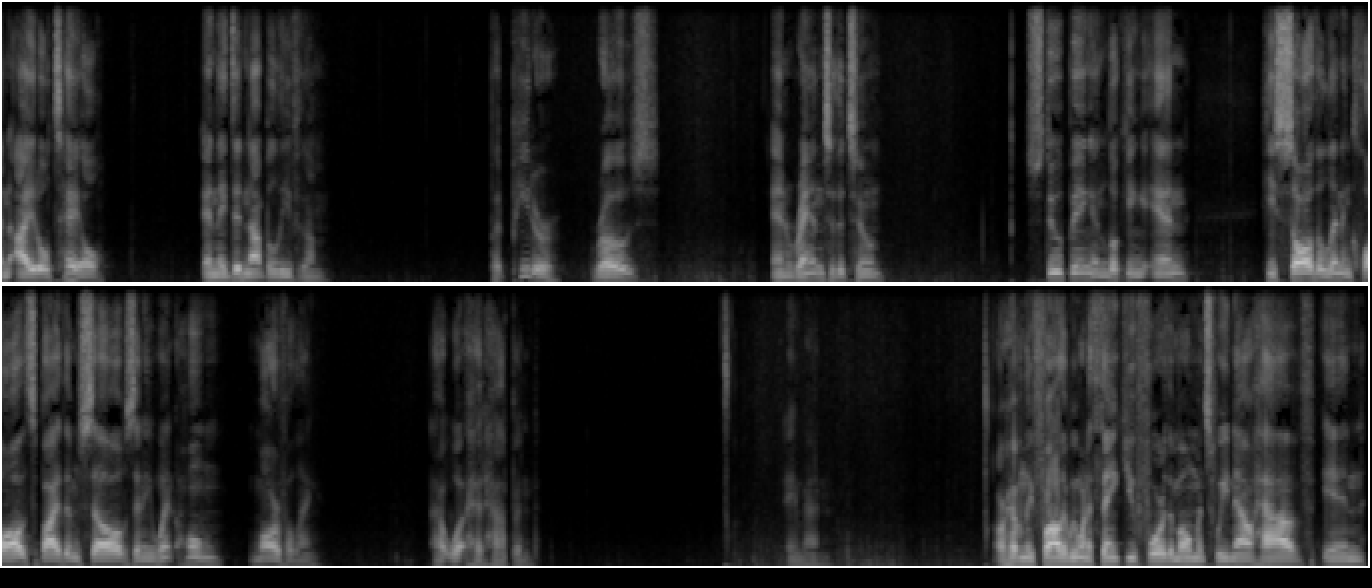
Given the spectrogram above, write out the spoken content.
an idle tale, and they did not believe them. But Peter rose and ran to the tomb. Stooping and looking in, he saw the linen cloths by themselves and he went home marveling at what had happened. Amen. Our Heavenly Father, we want to thank you for the moments we now have in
